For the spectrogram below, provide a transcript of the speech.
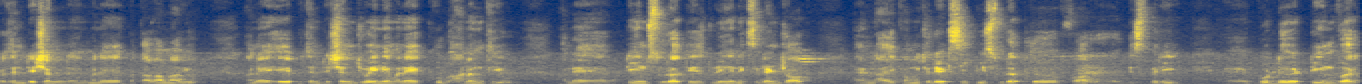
પ્રેઝન્ટેશન મને બતાવવામાં આવ્યું અને એ પ્રેઝન્ટેશન જોઈને મને ખૂબ આનંદ થયો અને team Surat is doing an excellent job and I congratulate CP Surat for this very good team work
